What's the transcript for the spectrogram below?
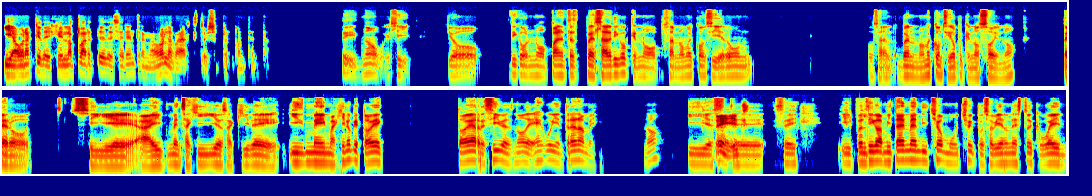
Y ahora que dejé la parte de ser entrenador, la verdad es que estoy súper contento. Sí, no, sí, yo digo, no, para empezar digo que no, o sea, no me considero un, o sea, bueno, no me considero porque no soy, ¿no? Pero sí eh, hay mensajillos aquí de, y me imagino que todavía, todavía recibes, ¿no? De, eh, güey, entréname, ¿no? Y Sí, este, sí, y pues digo, a mí también me han dicho mucho y pues soy bien honesto de que, güey,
